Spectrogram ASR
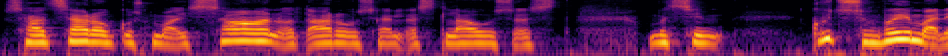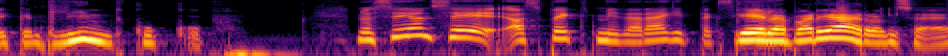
saad sa aru, kus ma ei saanud aru sellest lausest. mõtlesin, kuidas on võimalik, et lind kukub no see on see aspekt, mida räägitakse. keelebarjäär on see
